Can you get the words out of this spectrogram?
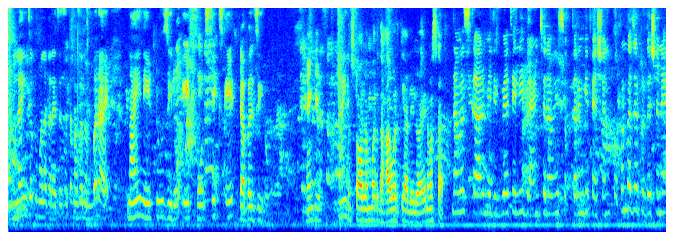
ऑनलाईन जर तुम्हाला करायचं असेल तर माझा नंबर आहे nine eight two zero eight four six eight double zero. Thank you thank you stall number दहावरती आलेलो आहे. नमस्कार. नमस्कार मी दिव्या तेली. ब्रँडचं नाव आहे सप्तरंगी फॅशन. कोकण बाजार प्रदर्शन आहे.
